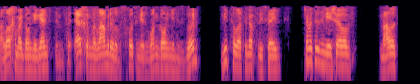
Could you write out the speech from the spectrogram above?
Malachim are going against him. For Echad Melamed of Schut, and he has one going in his good. Mitzvah left enough to be saved. Shematism Yeshav Malach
